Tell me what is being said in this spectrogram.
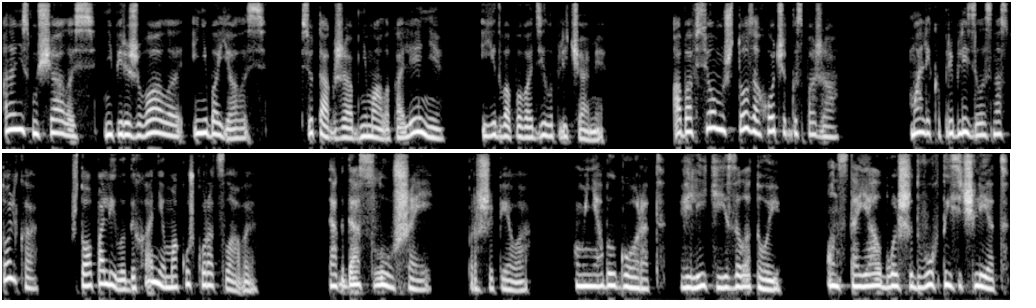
Она не смущалась, не переживала и не боялась все так же обнимала колени и едва поводила плечами. «Обо всем, что захочет госпожа». Малика приблизилась настолько, что опалила дыхание макушку Радславы. «Тогда слушай», — прошипела. «У меня был город, великий и золотой. Он стоял больше двух тысяч лет,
